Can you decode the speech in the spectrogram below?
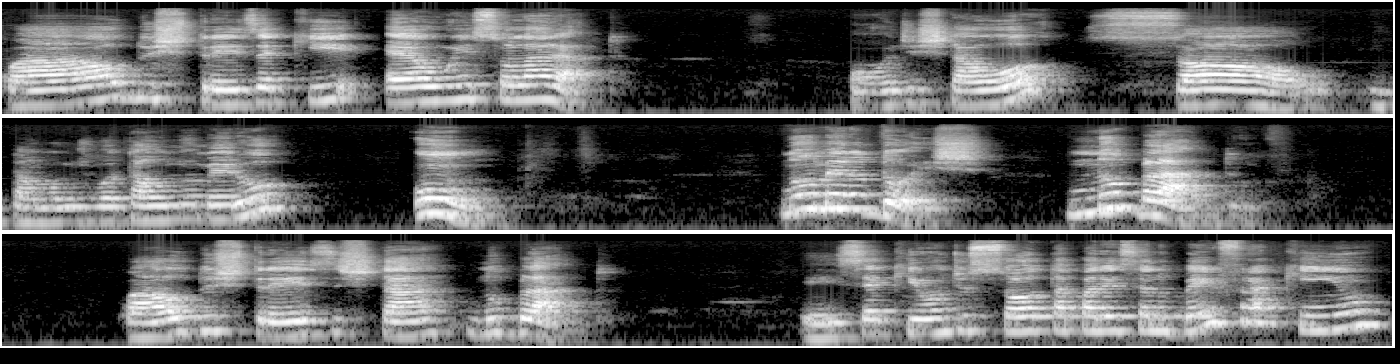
Qual dos três aqui é o ensolarado? Onde está o sol? Então, vamos botar o número 1. Um. Número 2, nublado. Qual dos três está nublado? Esse aqui onde o sol está aparecendo bem fraquinho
